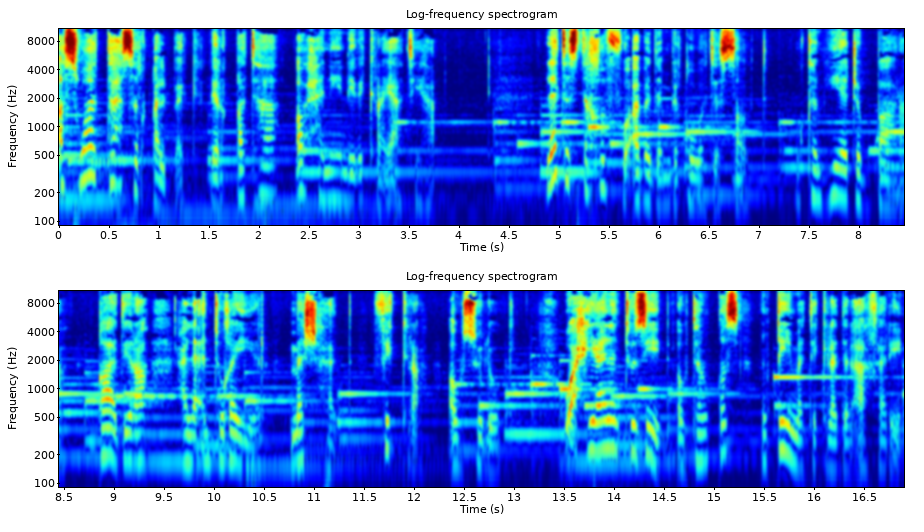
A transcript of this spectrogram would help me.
أصوات تعصر قلبك لرقتها أو حنين لذكرياتها. لا تستخف أبدا بقوة الصوت وكم هي جبارة قادرة على أن تغير مشهد فكرة أو سلوك وأحيانا تزيد أو تنقص من قيمتك لدى الآخرين.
